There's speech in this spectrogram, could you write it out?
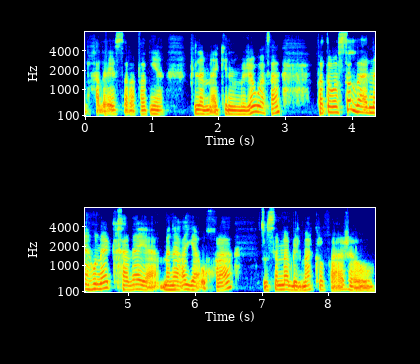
الخلايا السرطانية في الأماكن المجوفة. فتوصلنا أن هناك خلايا مناعية أخرى تسمى بالماكروفاج أو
